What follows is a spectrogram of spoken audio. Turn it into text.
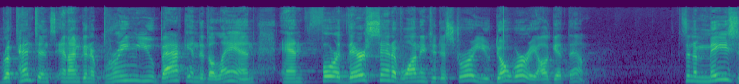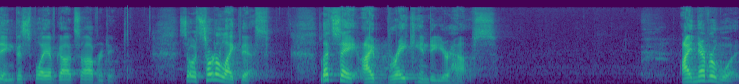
repentance, and I'm going to bring you back into the land. And for their sin of wanting to destroy you, don't worry, I'll get them. It's an amazing display of God's sovereignty. So it's sort of like this let's say I break into your house. I never would.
